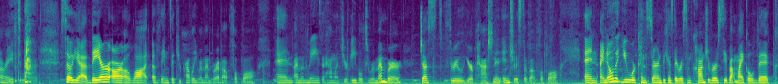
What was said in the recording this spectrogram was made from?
all right. so, yeah, there are a lot of things that you probably remember about football. And I'm amazed at how much you're able to remember just through your passion and interest about football. And I know that you were concerned because there was some controversy about Michael Vick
